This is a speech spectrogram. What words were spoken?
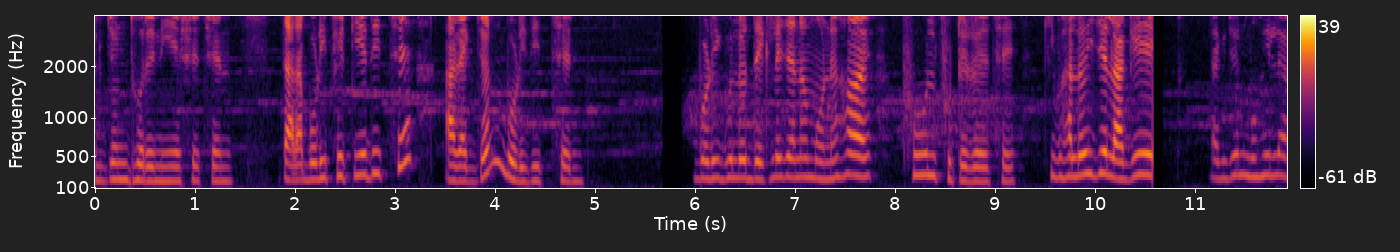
একজন ধরে নিয়ে এসেছেন। তারা বড়ি ফেটিয়ে দিচ্ছে আর একজন বড়ি দিচ্ছেন। বড়িগুলো দেখলে যেন মনে হয় ফুল ফুটে রয়েছে। কি ভালোই যে লাগে। একজন মহিলা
